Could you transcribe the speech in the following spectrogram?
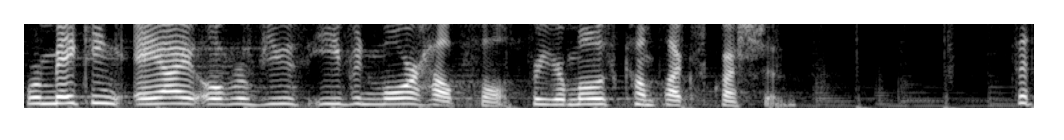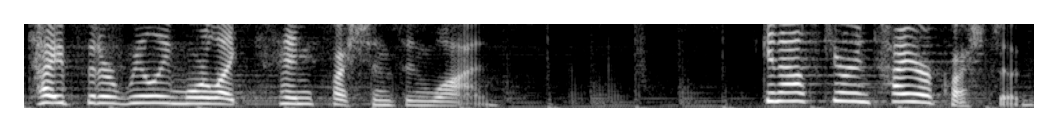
We're making AI overviews even more helpful for your most complex questions. The type that are really more like 10 questions in one. You can ask your entire question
